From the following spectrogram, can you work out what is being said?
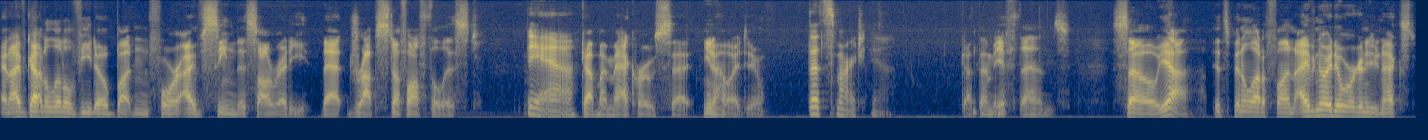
and I've got a little veto button for I've seen this already that drops stuff off the list. yeah. Got my macros set. You know how I do. That's smart. Yeah. Got them if thens. So yeah, it's been a lot of fun. I have no idea what we're gonna do next.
